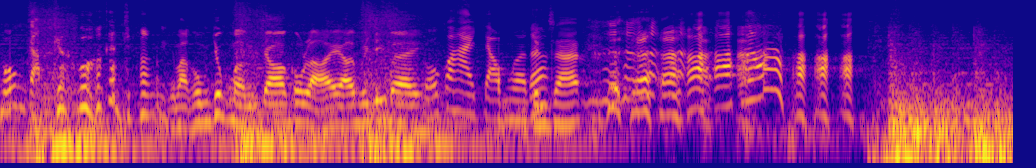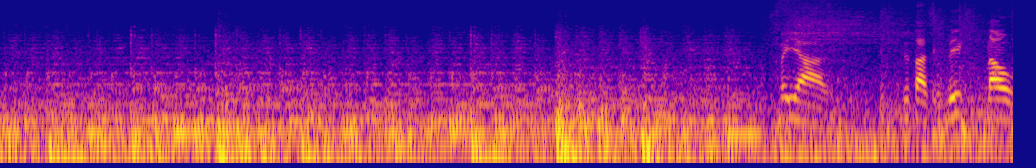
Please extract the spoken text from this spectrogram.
bốn cặp cho quá hết trơn Nhưng mà cũng chúc mừng cho cô Lợi ở vị trí B cổ có hai chồng rồi đó Chính xác Bây giờ chúng ta sẽ biết đâu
